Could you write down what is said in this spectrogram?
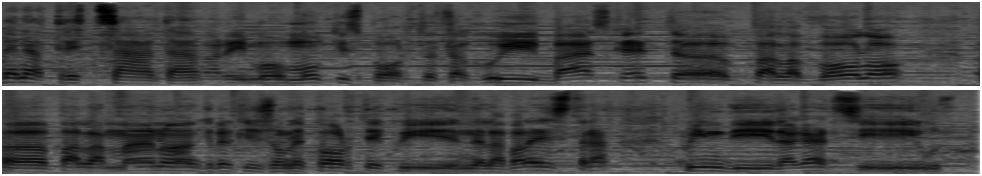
ben attrezzata. Faremo molti sport, tra cui basket, pallavolo, eh, pallamano anche perché ci sono le porte qui nella palestra, quindi i ragazzi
